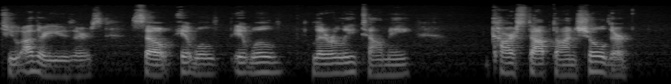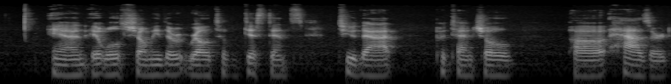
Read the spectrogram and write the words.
to other users. So it will it will literally tell me car stopped on shoulder, and it will show me the relative distance to that potential uh, hazard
